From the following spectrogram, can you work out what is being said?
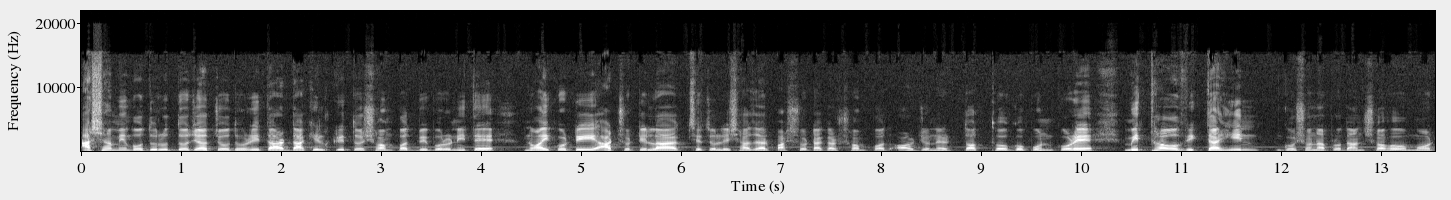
আসামি বদরুদ্দোজা চৌধুরী তার দাখিলকৃত সম্পদ বিবরণীতে নয় কোটি আটষট্টি লাখ ছেচল্লিশ হাজার পাঁচশো টাকার সম্পদ অর্জনের তথ্য গোপন করে মিথ্যা ও ভিত্তাহীন ঘোষণা প্রদান সহ মোট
